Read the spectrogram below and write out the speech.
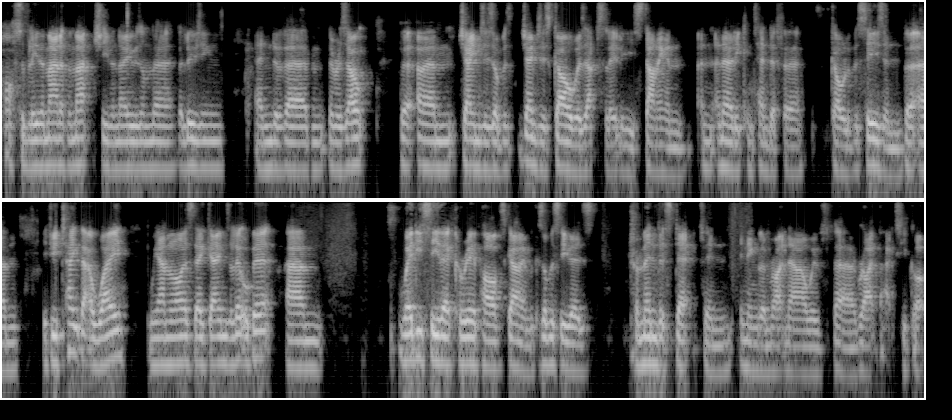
possibly the man of the match, even though he was on the, the losing end of um, the result. But um, James's James's goal was absolutely stunning and, and, an early contender for goal of the season. But um, if you take that away, we analyse their games a little bit. Um, where do you see their career paths going? Because obviously there's tremendous depth in, in England right now with uh, right backs. You've got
